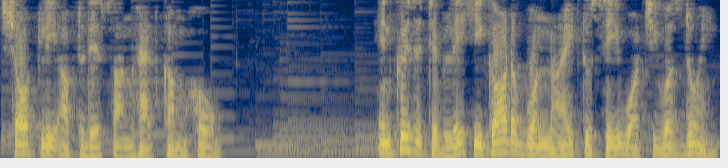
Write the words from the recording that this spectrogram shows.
shortly after their son had come home. Inquisitively, he got up one night to see what she was doing.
